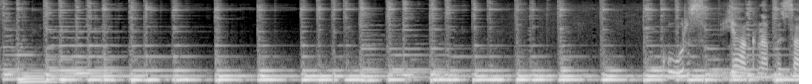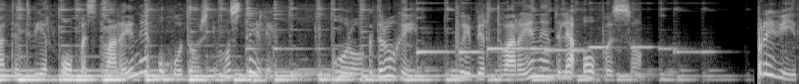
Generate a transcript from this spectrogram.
Курс Як написати твір опис тварини у художньому стилі. Урок другий. Вибір тварини для опису. Привіт!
